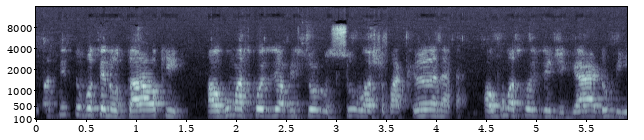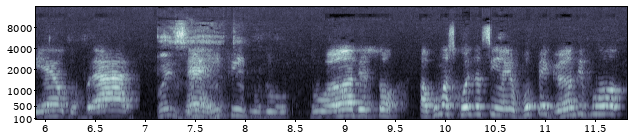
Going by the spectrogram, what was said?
eu assisto você no Talk, algumas coisas eu absorvo sul, acho bacana, algumas coisas do Edgar, do Biel, do Brás, pois né? é. enfim, do, do Anderson, algumas coisas assim, eu vou pegando e vou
